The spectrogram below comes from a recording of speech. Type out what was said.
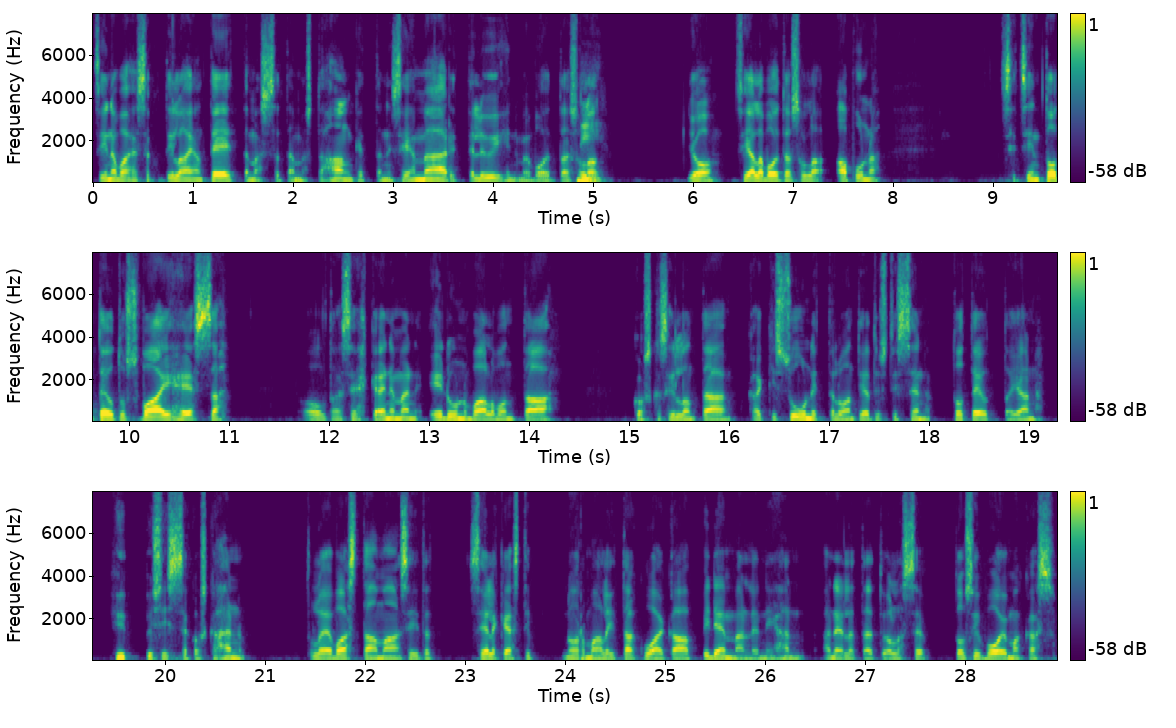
siinä vaiheessa, kun tilaaja on teettämässä tämmöistä hanketta, niin siihen määrittelyihin me voitaisiin niin. olla, joo, siellä voitaisiin olla apuna. Sitten siinä toteutusvaiheessa oltaisiin ehkä enemmän edunvalvontaa, koska silloin tämä kaikki suunnittelu on tietysti sen toteuttajan hyppysissä, koska hän tulee vastaamaan siitä selkeästi normaalia takuaikaa pidemmälle, niin hän, hänellä täytyy olla se tosi voimakas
